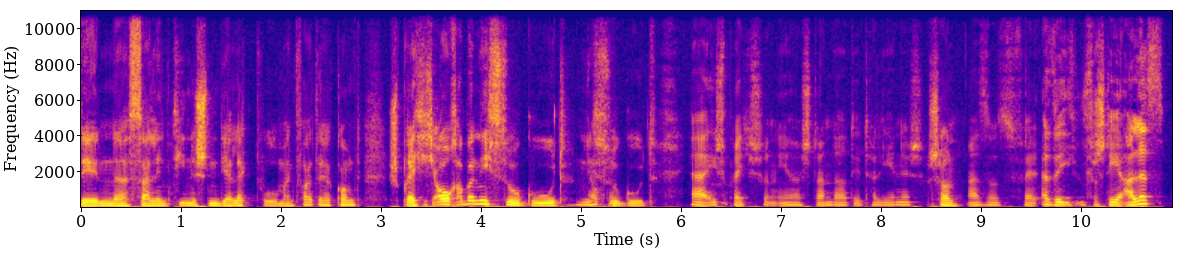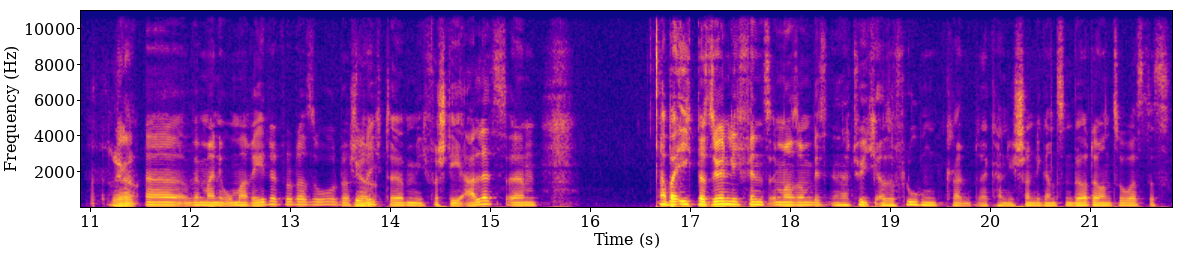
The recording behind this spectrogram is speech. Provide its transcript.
den äh, salentinischen Dialekt, wo mein Vater herkommt, spreche ich auch, aber nicht so gut. Nicht Okay. so gut. Ja, ich spreche schon eher Standard Italienisch. Schon. Also es fällt, also ich verstehe alles, Ja. äh, wenn meine Oma redet oder so oder Ja. spricht. Ähm, ich verstehe alles. Ähm, aber ich persönlich finde es immer so ein bisschen, natürlich, also fluchen, da kann ich schon die ganzen Wörter und sowas, das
